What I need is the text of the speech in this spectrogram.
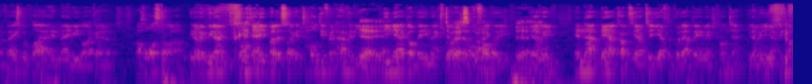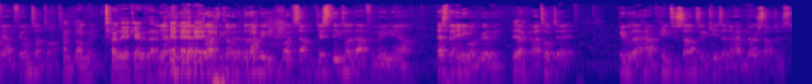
a baseball player, and maybe like a, a horse rider. You know what I mean? We don't talk to any, but it's like a whole different avenue. Yeah, yeah. You now got BMX riders that will follow you. Yeah, You know yeah. what I mean? And that now comes down to you have to put out BMX content. You know what I mean? You have to come out and film sometimes. I'm, I'm totally okay with that. You have to, yeah, you have to come out, but that'll be like some just things like that for me now. That's for anyone really. Yeah. Like I talk to people that have heaps of subs and kids that don't have no subs. It's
